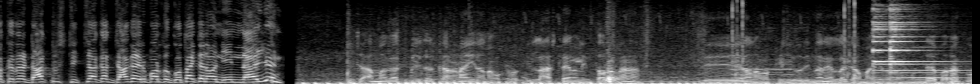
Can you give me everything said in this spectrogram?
ಹಾಕಿದ್ರೆ ಡಾಕ್ಟರ್ ಸ್ಟಿಚ್ ಹಾಕಕ್ ಜಾಗ ಇರಬಾರ್ದು. ಗೊತ್ತಾಯ್ತೇನೋ ನಿನ್ನ ಏನ್? ಜಾಮ್ ಆಗಕ್ಕೆ ಮೇಜರ್ ಕಾರಣ ಈ ನನ್ನ ಮಕ್ಕಳು ಈ ಲಾಸ್ಟ್ ಲೈನಲ್ಲಿ ನಿಂತವ್ರಲ್ಲ, ಇದೇ ನನ್ನ ಮಕ್ಕಳು ಇವರಿಂದನೇ ಎಲ್ಲ ಜಾಮ್ ಆಗಿರೋದು. ಮುಂದೆ ಬರೋಕ್ಕೂ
